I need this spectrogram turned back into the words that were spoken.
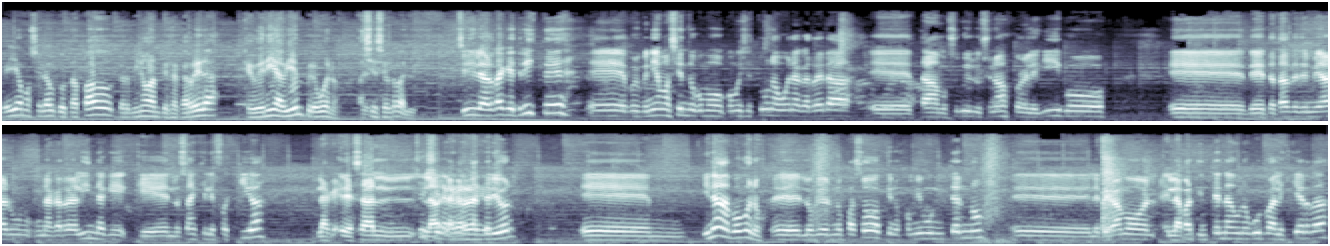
veíamos el auto tapado, terminó antes la carrera, que venía bien, pero bueno, así es el rally. Sí, la verdad que triste, eh, porque veníamos haciendo, como, como dices tú, una buena carrera, eh, estábamos súper ilusionados con el equipo, eh, de tratar de terminar una carrera linda que, en Los Ángeles fue esquiva, la, o sea, la, carrera anterior. Eh, y nada, pues bueno, eh, lo que nos pasó es que nos comimos un interno, eh, le pegamos en la parte interna de una curva a la izquierda,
